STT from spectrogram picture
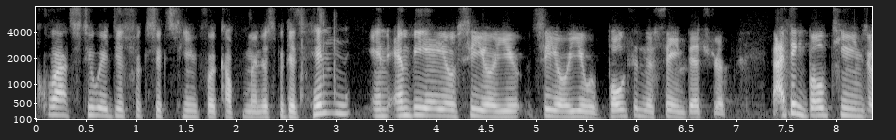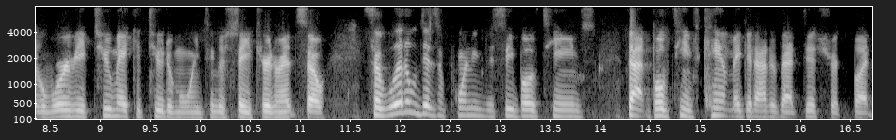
Class 2A District 16 for a couple minutes because Hinton and MVAO COU, are both in the same district. I think both teams are worthy to make it to Des Moines to the state tournament. So it's a little disappointing to see both teams that both teams can't make it out of that district. But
